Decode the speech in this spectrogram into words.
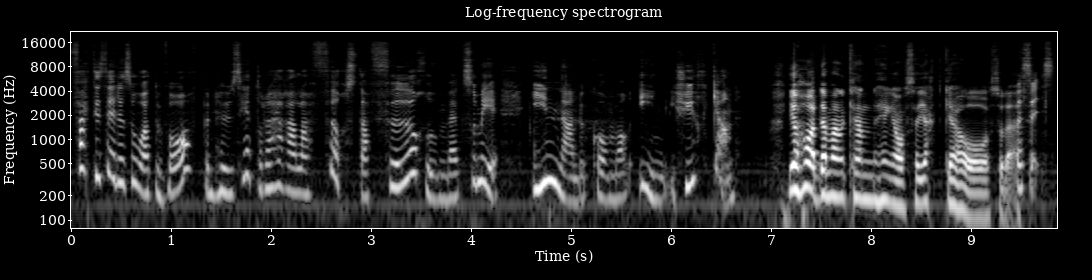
faktiskt är det så att vapenhus heter det här allra första förrummet som är innan du kommer in i kyrkan. Jaha, där man kan hänga av sig jacka och sådär. Precis.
